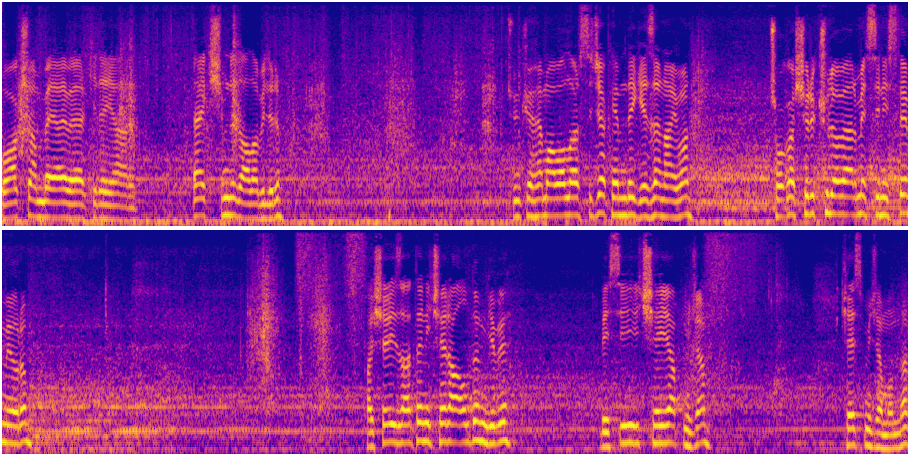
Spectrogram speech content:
Bu akşam veya belki de yarın. Belki şimdi de alabilirim. Çünkü hem havalar sıcak hem de gezen hayvan. Çok aşırı kilo vermesini istemiyorum. Paşayı zaten içeri aldığım gibi besiyi hiç şey yapmayacağım. Kesmeyeceğim ondan.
